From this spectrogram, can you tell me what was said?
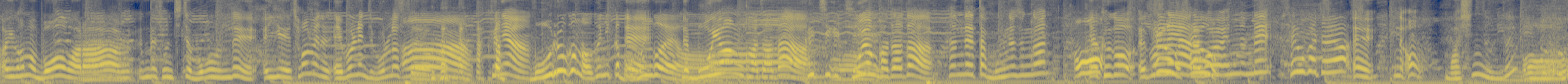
아 이거 한번 먹어봐라. 근데 전 진짜 먹었는데 이게 처음에는 애벌레인지 몰랐어요. 아, 그냥 모르고 먹으니까 네. 먹은 거예요. 근데 모형 과자다. 그치 그치. 모형 과자다. 근데 딱 먹는 순간 어? 야 그거 애벌레야라고 새우, 새우. 했는데 새우 과자야? 예. 근데 어 맛있는데? 어?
